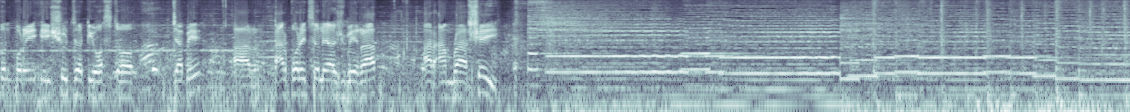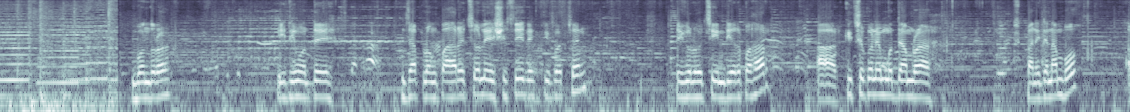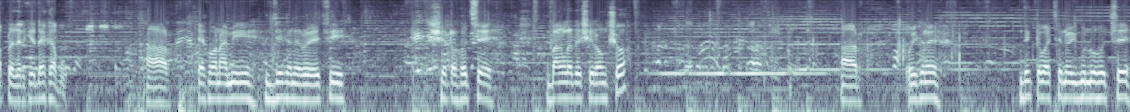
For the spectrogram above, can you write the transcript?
কিছুক্ষণ পরে এই সূর্যটি অস্ত যাবে আর তারপরে চলে আসবে রাত, আর আমরা সেই বন্ধুরা, ইতিমধ্যে জাপলং পাহাড়ে চলে এসেছি, দেখতে পাচ্ছেন? এগুলো হচ্ছে ইন্ডিয়ার পাহাড়, আর কিছুক্ষণের মধ্যে আমরা পানিতে নামবো, আপনাদেরকে দেখাবো। আর এখন আমি যেখানে রয়েছি, সেটা হচ্ছে বাংলাদেশের অংশ। আর ওইখানে দেখতে পাচ্ছেন ওইগুলো হচ্ছে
